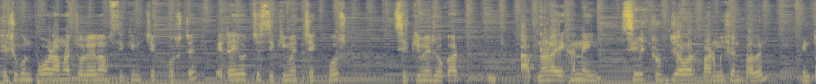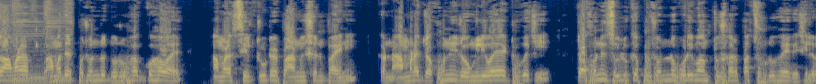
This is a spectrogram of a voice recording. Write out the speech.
কিছুক্ষণ পর আমরা চলে এলাম সিকিম চেকপোস্টে। এটাই হচ্ছে সিকিমের চেকপোস্ট। সিকিমে ঢোকার, আপনারা এখানেই সিল্ক রুট যাওয়ার পারমিশন পাবেন। কিন্তু আমরা, আমাদের প্রচণ্ড দুর্ভাগ্য হওয়ায় আমরা সিল্ক রুটের পারমিশন পাইনি। কারণ আমরা যখনই রংলি বাজারে ঢুকেছি, তখনই জুলুকে প্রচণ্ড পরিমাণ তুষারপাত শুরু হয়ে গেছিল।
